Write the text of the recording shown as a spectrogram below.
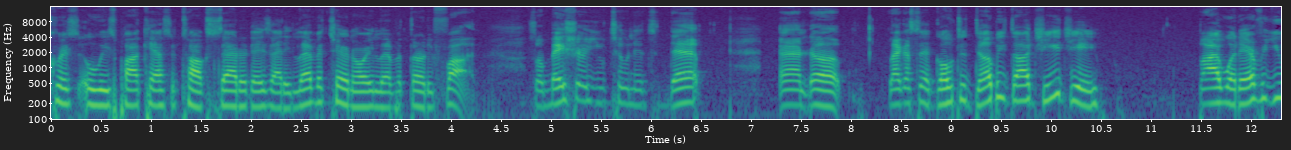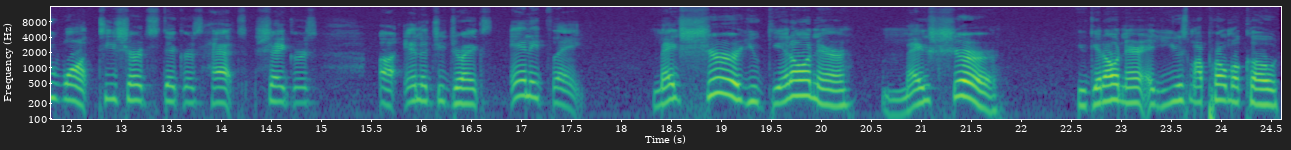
Khris Ooowee's podcast and talk Saturdays at 11:10 or 11:35. So make sure you tune into that. And uh, like I said, go to w.gg, buy whatever you want: t-shirts, stickers, hats, shakers, uh, energy drinks, anything. Make sure you get on there. Make sure you get on there and you use my promo code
